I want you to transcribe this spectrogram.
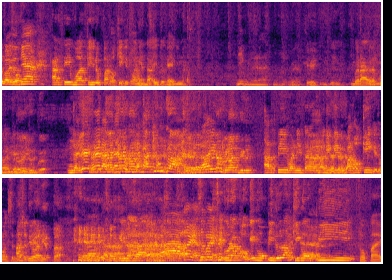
maksudnya arti buat kehidupan Oki gitu wanita itu kayak gimana Berarti, berat Berat banget ya. juga enggak eh, aja enggak juga. lain. berat gitu. Arti wanita bagi kehidupan Oki gitu maksudnya. Arti wanita. Arti kehidupan. Ah, oh ya supaya kurang oke ngopi heula ki ngopi. Ngopai,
